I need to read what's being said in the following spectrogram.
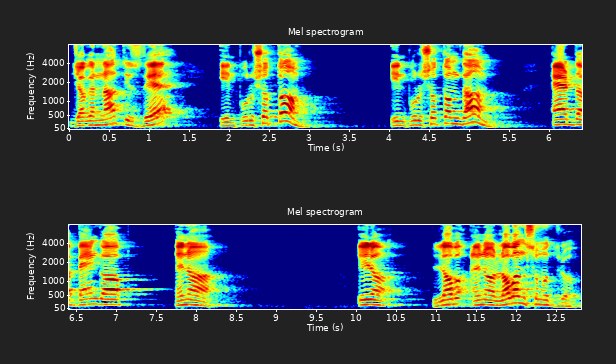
Jagannath is there in Purushottam, in Purushottam Dham, at the bank of, you know, you know, Lava, you know, Lavan Samudra,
